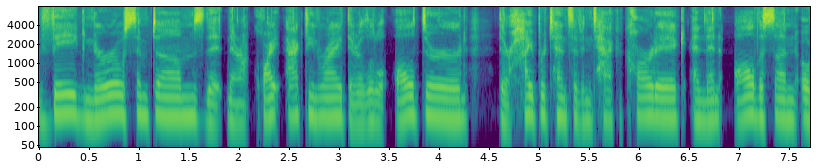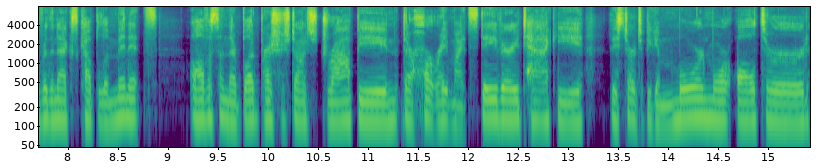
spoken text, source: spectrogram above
vague neuro symptoms that they're not quite acting right. They're a little altered. They're hypertensive and tachycardic. And then all of a sudden, over the next couple of minutes, all of a sudden their blood pressure starts dropping, their heart rate might stay very tacky, they start to become more and more altered,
